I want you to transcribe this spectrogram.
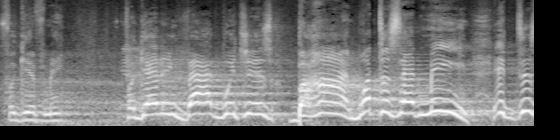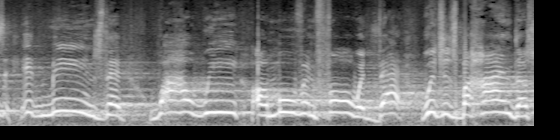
Forgive me. Forgetting that which is behind. What does that mean? It, does, it means that while we are moving forward, that which is behind us,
